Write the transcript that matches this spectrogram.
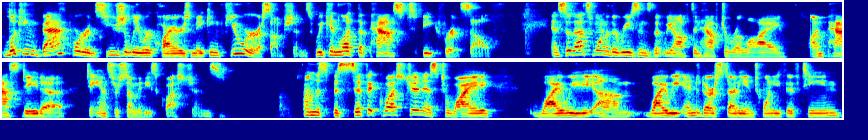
Looking backwards usually requires making fewer assumptions. We can let the past speak for itself. And so that's one of the reasons that we often have to rely on past data to answer some of these questions. On the specific question as to why, why, we, um, why we ended our study in 2015,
